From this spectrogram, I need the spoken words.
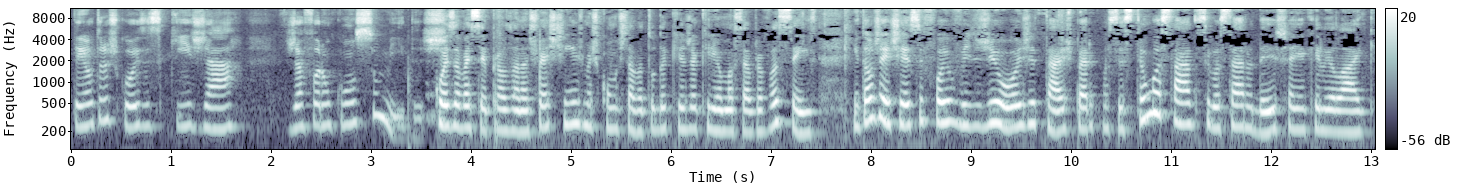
tem outras coisas que já já foram consumidas. Coisa vai ser para usar nas festinhas, mas como estava tudo aqui, eu já queria mostrar para vocês. Então, gente, esse foi o vídeo de hoje, tá? Espero que vocês tenham gostado. Se gostaram, deixa aí aquele like.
